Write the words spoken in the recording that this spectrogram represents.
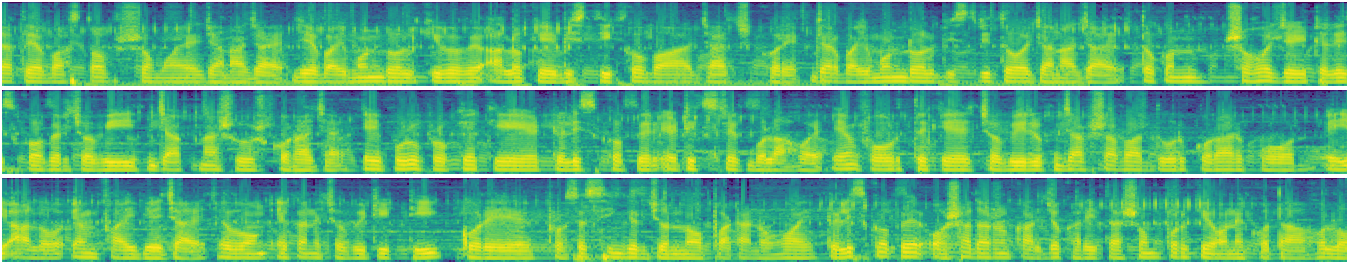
যাতে বাস্তব সময়ে জানা যায় যে বায়ুমণ্ডল কীভাবে আলোকে বিস্তৃত বা যাচ করে। যার বায়ুমণ্ডল বিস্তৃত জানা যায়, তখন সহজেই টেলিস্কোপের ছবি জাকনা শুরু করা যায়। এই পুরো প্রক্রিয়াকে টেলিস্কোপের এটিক্সট্রেক বলা হয়। এম ফোর থেকে ছবির ঝাপসাবা দূর করার পর এই আলো এম ফাইভে যায় এবং এখানে ছবিটি ঠিক করে প্রসেসিং এর জন্য পাঠানো হয়। টেলিস্কোপের অসাধারণ কার্যকারিতা সম্পর্কে অনেক কথা হলো।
